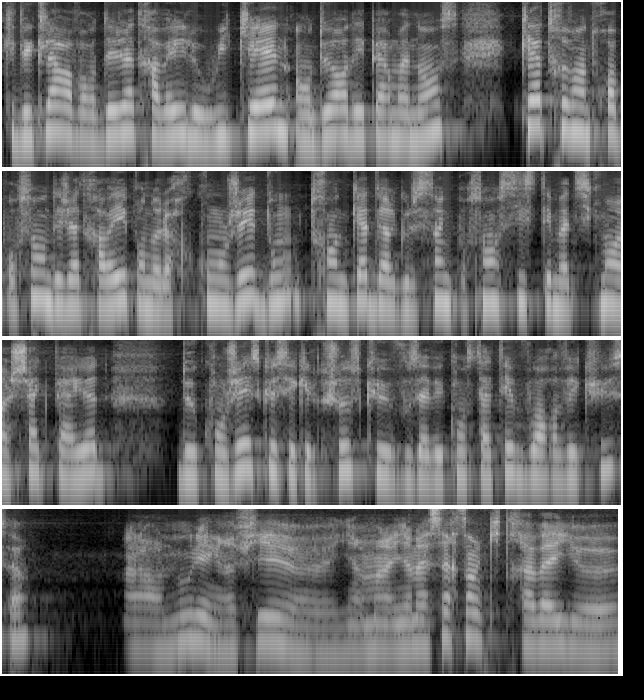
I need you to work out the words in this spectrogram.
qui déclarent avoir déjà travaillé le week-end en dehors des permanences. 83% ont déjà travaillé pendant leur congé, dont 34,5% systématiquement à chaque période de congé. Est-ce que c'est quelque chose que vous avez constaté, voire vécu, ça? Alors nous, les greffiers, euh, il y, en a certains qui travaillent... Euh,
